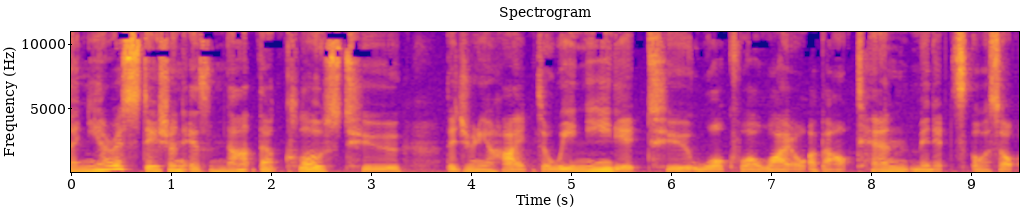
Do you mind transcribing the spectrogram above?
The nearest station is not that close to the junior high so we needed to walk for a while about 10 minutes or so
